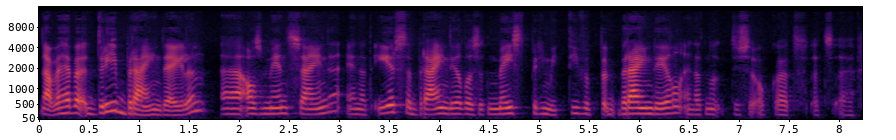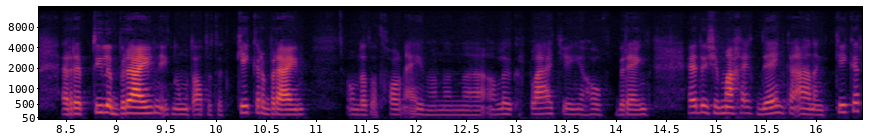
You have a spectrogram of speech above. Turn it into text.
Nou, we hebben drie breindelen uh, als mens zijnde. En het eerste breindeel is het meest primitieve breindeel. En dat is ook het, het uh, reptiele brein. Ik noem het altijd het kikkerbrein omdat dat gewoon even een, uh, een leuker plaatje in je hoofd brengt. dus je mag echt denken aan een kikker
